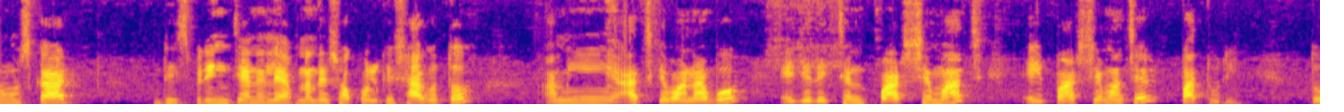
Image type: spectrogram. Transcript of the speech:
নমস্কার। ডিসপ্রিং চ্যানেলে আপনাদের সকলকে স্বাগত। আমি আজকে বানাবো, এই যে দেখছেন পার্শে মাছ, এই পার্শে মাছের পাতুরি। তো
